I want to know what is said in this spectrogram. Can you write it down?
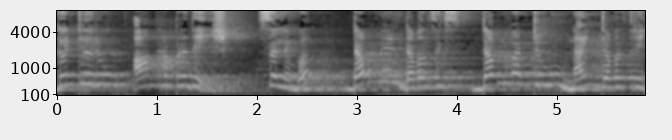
Guntur Andhra Pradesh. Cell number double nine double six double one two nine double three.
